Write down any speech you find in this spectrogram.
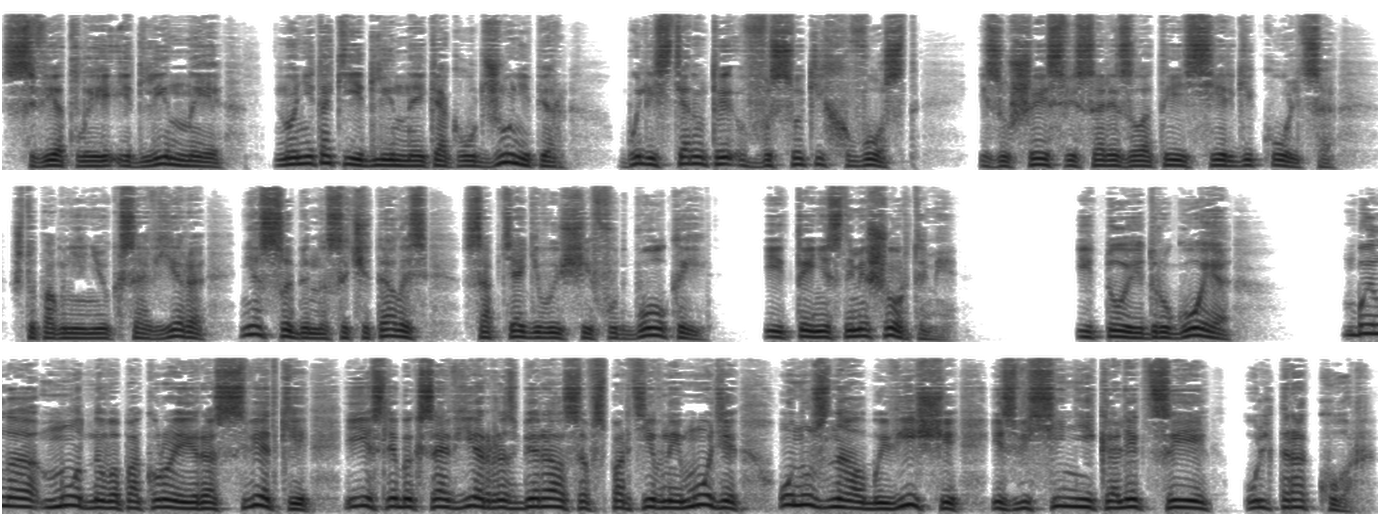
светлые и длинные, но не такие длинные, как у Джунипер, были стянуты в высокий хвост, из ушей свисали золотые серьги-кольца — что, по мнению Ксавьера, не особенно сочеталось с обтягивающей футболкой и теннисными шортами. И то, и другое было модного покроя и расцветки, и если бы Ксавьер разбирался в спортивной моде, он узнал бы вещи из весенней коллекции «Ультракор».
